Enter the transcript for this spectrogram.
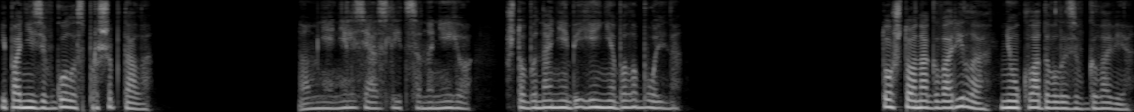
и, понизив голос, прошептала. «Но мне нельзя злиться на нее, чтобы на небе ей не было больно». То, что она говорила, не укладывалось в голове.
